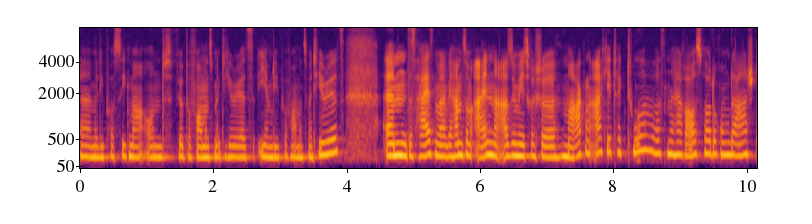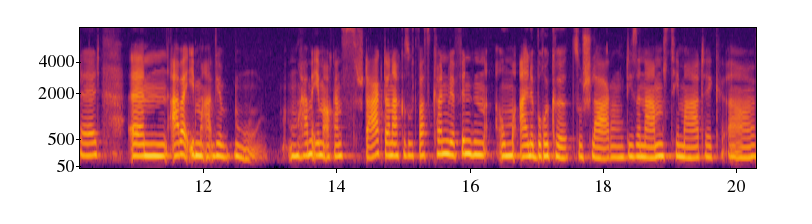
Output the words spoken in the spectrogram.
äh, Millipore Sigma und für Performance Materials, EMD Performance Materials. Ähm, das heißt, wir haben zum einen eine asymmetrische Markenarchitektur, was eine Herausforderung darstellt, ähm, aber eben wir haben eben auch ganz stark danach gesucht, was können wir finden, um eine Brücke zu schlagen, diese Namensthematik äh,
